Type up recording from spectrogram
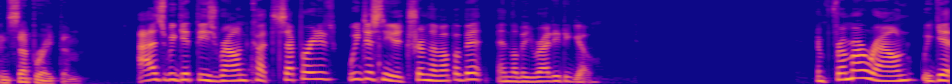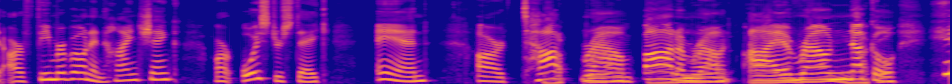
and separate them. As we get these round cuts separated, we just need to trim them up a bit and they'll be ready to go. And from our round, we get our femur bone and hind shank, our oyster steak, and our top, top round, bottom round, eye of round, knuckle, heel.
